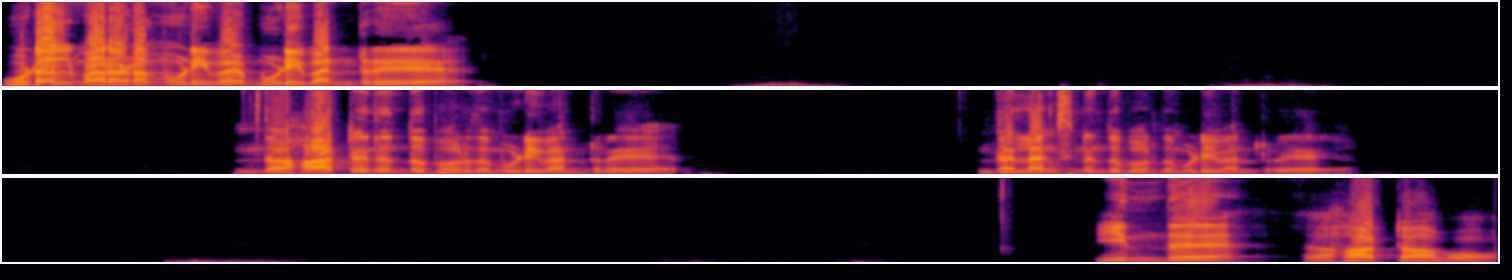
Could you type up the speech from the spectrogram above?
உடல் மரணம் முனிவ முடிவன்று. இந்த ஹார்ட் நின்று போகிறது முடிவன்று. இந்த லங்ஸ் நின்று போகிறது முடிவன்று. இந்த ஹார்ட்டாகவும்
